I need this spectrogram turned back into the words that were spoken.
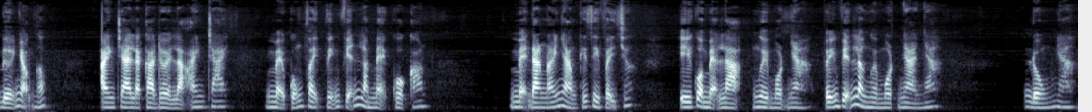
Đứa nhỏ ngốc, anh trai là cả đời là anh trai, mẹ cũng vậy vĩnh viễn là mẹ của con. Mẹ đang nói nhảm cái gì vậy chứ? Ý của mẹ là người một nhà, vĩnh viễn là người một nhà nha. Đúng nha,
